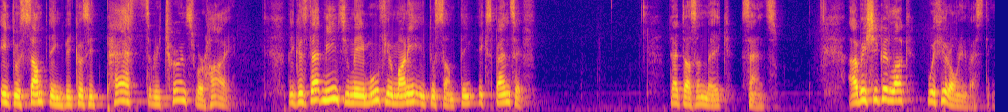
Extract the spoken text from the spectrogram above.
into something because its past returns were high. Because that means you may move your money into something expensive. That doesn't make sense. I wish you good luck with your own investing.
